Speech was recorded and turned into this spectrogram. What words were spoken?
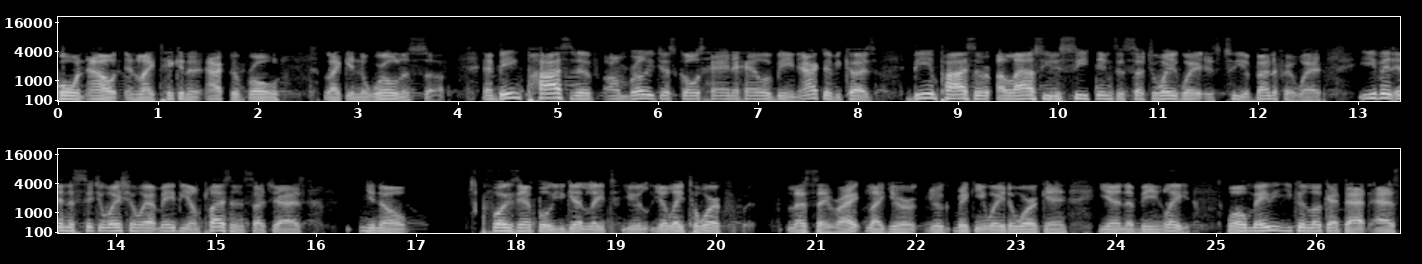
going out and like taking an active role, like in the world and stuff. And being positive, um, really just goes hand in hand with being active because being positive allows you to see things in such a way where it's to your benefit. Where even in a situation where it may be unpleasant, such as, you know, for example, you get late, you you're late to work let's say, right? Like you're you're making your way to work and you end up being late. Well, maybe you can look at that as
